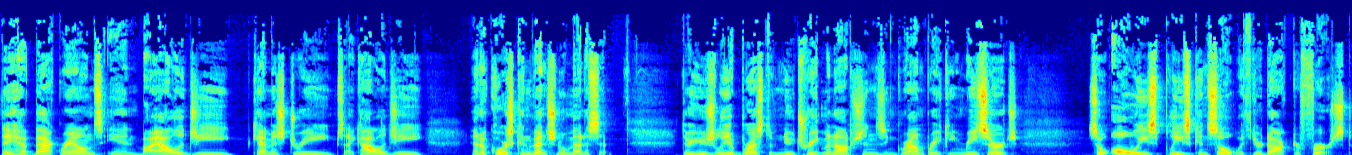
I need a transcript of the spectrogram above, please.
They have backgrounds in biology, chemistry, psychology, and of course, conventional medicine. They're usually abreast of new treatment options and groundbreaking research, so always please consult with your doctor first.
